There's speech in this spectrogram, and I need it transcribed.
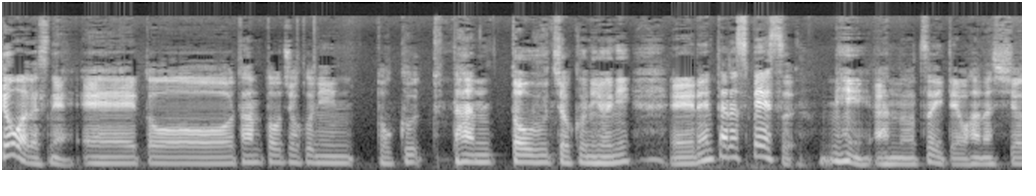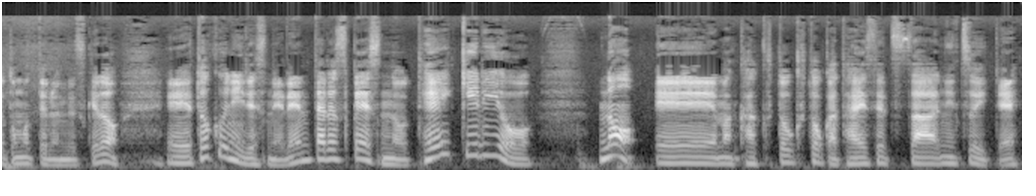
今日はですね、えっ、ー、と、担当直入、特、担当直入に、えー、レンタルスペースに、あの、ついてお話ししようと思ってるんですけど、えー、特にですね、レンタルスペースの定期利用の、え、まあ、獲得とか大切さについて、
